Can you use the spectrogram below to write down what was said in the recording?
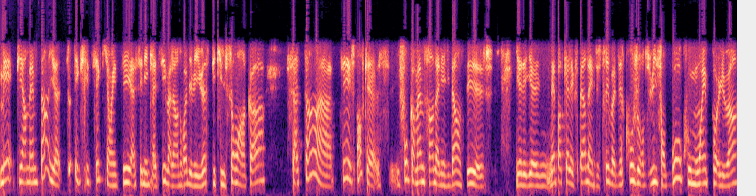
Mais puis en même temps, il y a toutes les critiques qui ont été assez négatives à l'endroit des VUS, puis qui le sont encore. Ça tend à, tu sais, je pense que il faut quand même se rendre à l'évidence. Tu sais, il y a, n'importe quel expert d'industrie va dire qu'aujourd'hui, ils sont beaucoup moins polluants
